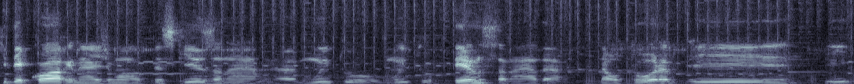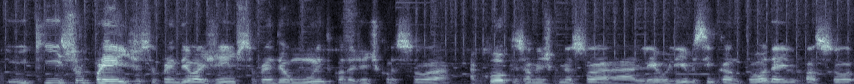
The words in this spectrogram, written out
que decorre né, de uma pesquisa né, é, muito, muito tensa né, da, da autora e e, e, que surpreende, surpreendeu a gente, surpreendeu muito quando a gente começou a. A Clopes realmente começou a ler o livro, se encantou, daí me passou.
